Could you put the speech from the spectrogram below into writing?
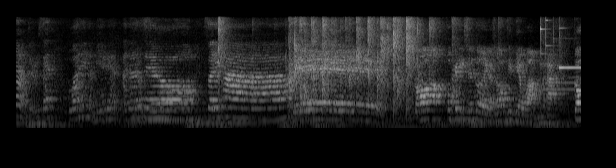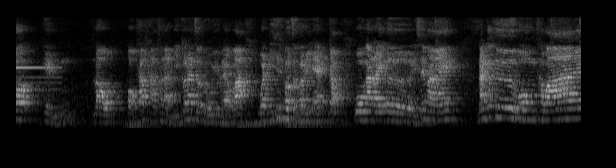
ห้าเซวันนี้นะมีเรียนอันนาเซโสวัสดีครับเย้ก็พบกันอีกเช่นเคยกับช่องทีมเดียวหวังนะฮะก็เห็นเราออกท่าทางขนาดนี้ก็น่าจะรู้อยู่แล้วว่า วันนี้เราจะมารีแอคกับวงอะไรเอ่ยใช่ไหมนั่นก็คือวงทวาย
